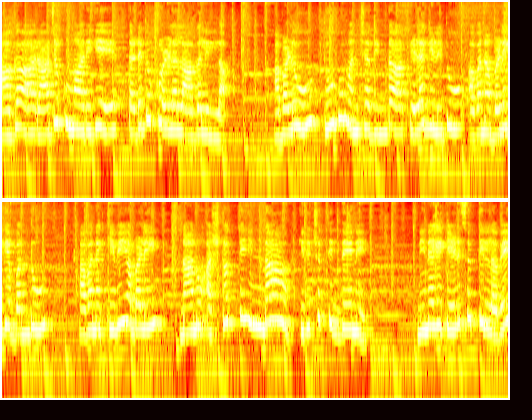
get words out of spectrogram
ಆಗ ರಾಜಕುಮಾರಿಗೆ ತಡೆದುಕೊಳ್ಳಲಾಗಲಿಲ್ಲ. ಅವಳು ತೂಗು ಮಂಚದಿಂದ ಕೆಳಗಿಳಿದು ಅವನ ಬಳಿಗೆ ಬಂದು, ಅವನ ಕಿವಿಯ ಬಳಿ ನಾನು ಅಷ್ಟೊತ್ತಿನಿಂದ ಕಿರಿಚುತ್ತಿದ್ದೇನೆ. ನಿನಗೆ ಕೇಳಿಸುತ್ತಿಲ್ಲವೇ?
